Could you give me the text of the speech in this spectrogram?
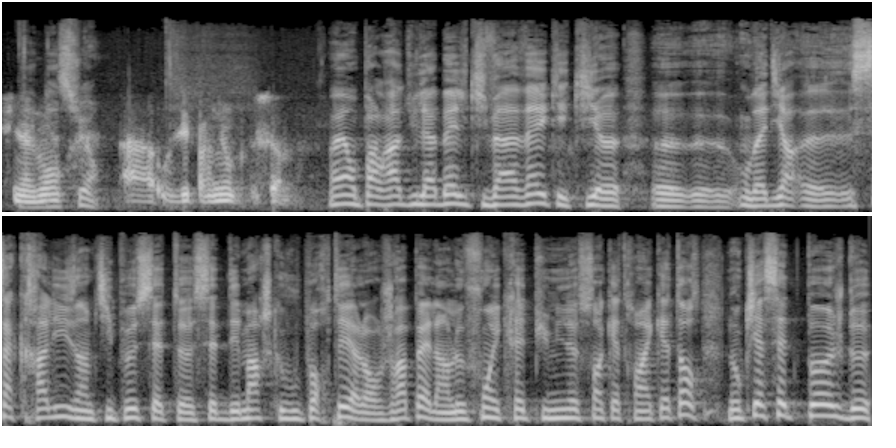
finalement aux épargnants que nous sommes on parlera du label qui va avec et qui, euh, euh, on va dire, euh, sacralise un petit peu cette, cette démarche que vous portez. Alors, je rappelle, hein, le fonds est créé depuis 1994. Donc, il y a cette poche de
